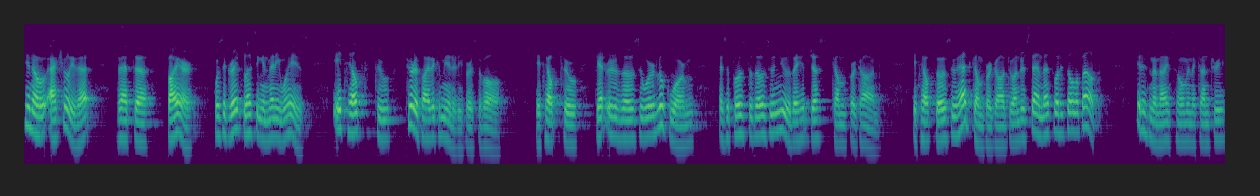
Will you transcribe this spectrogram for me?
You know, actually, that, that uh, fire was a great blessing in many ways. It helped to purify the community, first of all. It helped to get rid of those who were lukewarm as opposed to those who knew they had just come for God. It helped those who had come for God to understand that's what it's all about. It isn't a nice home in the country.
